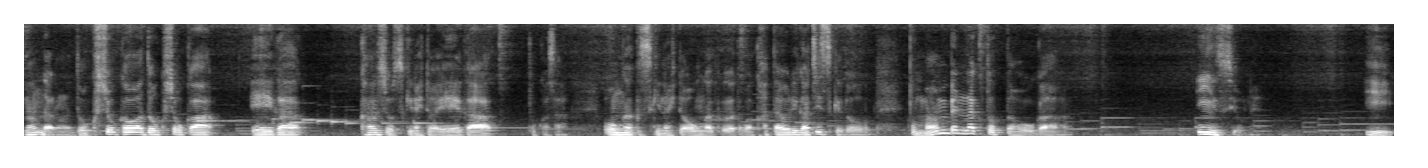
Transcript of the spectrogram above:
なんだろうな読書家は読書家映画鑑賞好きな人は映画とかさ音楽好きな人は音楽とか偏りがちですけどまんべんなく撮った方がいいんすよね。いい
